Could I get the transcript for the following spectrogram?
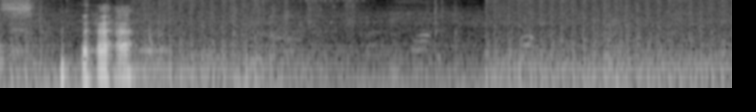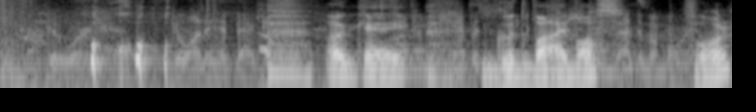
okay. Goodbye, boss. Floor?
